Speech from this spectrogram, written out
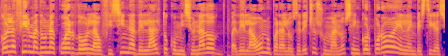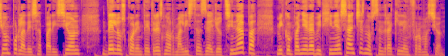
Con la firma de un acuerdo, la oficina del Alto Comisionado de la ONU para los Derechos Humanos se incorporó en la investigación por la desaparición de los 43 normalistas de Ayotzinapa. Mi compañera Virginia Sánchez nos tendrá aquí la información.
